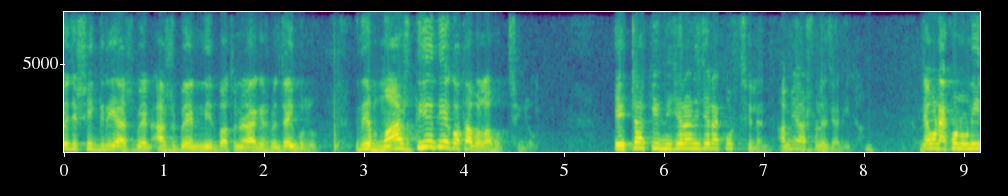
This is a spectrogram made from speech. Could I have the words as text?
ওই যে শীঘ্রই আসবেন আসবেন নির্বাচনের আগে আসবেন যাই বলুন। কিন্তু মাস দিয়ে দিয়ে কথা বলা হচ্ছিল এটা কি নিজেরা নিজেরা করছিলেন? আমি আসলে জানি না। যেমন এখন উনি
